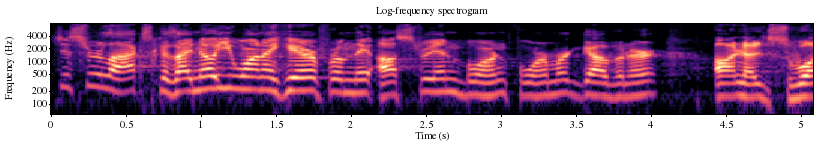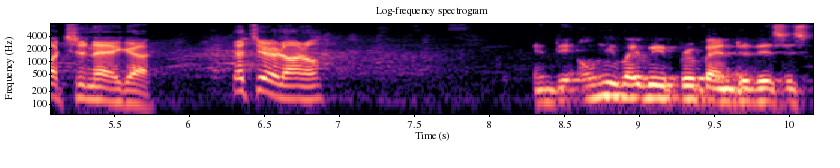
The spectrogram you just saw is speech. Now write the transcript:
just relax, because I know you want to hear from the Austrian born former governor, Arnold Schwarzenegger. Let's hear it, Arnold. And the only way we prevent it is, is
